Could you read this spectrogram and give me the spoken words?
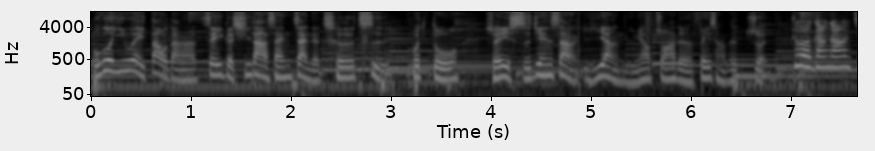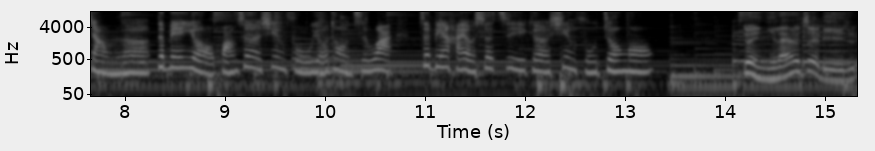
不过因为到达这个西大山站的车次不多，所以时间上一样，你要抓得非常的准。除了刚刚讲了这边有黄色的幸福油桶之外，这边还有设置一个幸福钟哦。对你来到这里，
